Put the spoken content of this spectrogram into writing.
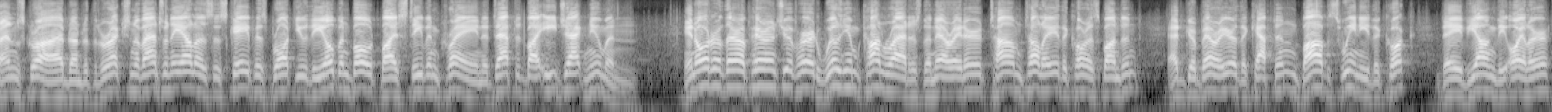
Transcribed under the direction of Antony Ellis, Escape has brought you The Open Boat by Stephen Crane, adapted by E. Jack Neuman. In order of their appearance, you have heard William Conrad as the narrator, Tom Tully, the correspondent, Edgar Barrier, the captain, Bob Sweeney, the cook, Dave Young, the oiler,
